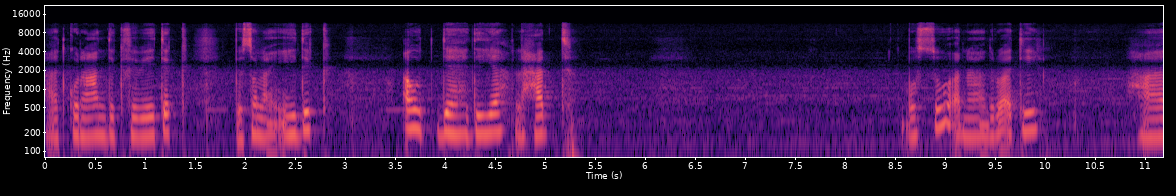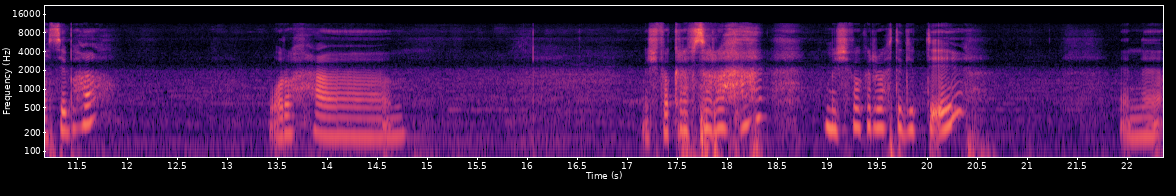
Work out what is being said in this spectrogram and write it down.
هتكون عندك في بيتك بصنع إيدك أو تديها هدية لحد. بصوا أنا دلوقتي هسيبها وأروح مش فاكرة بصراحة. مش فاكرة رحت جبت إيه. ان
